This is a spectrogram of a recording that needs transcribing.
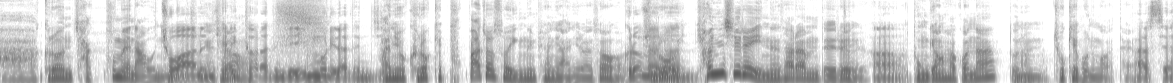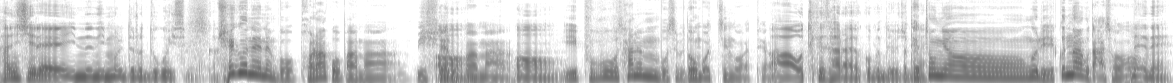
아, 그런 작품에 나오는 좋아하는? 캐릭터라든지 인물이라든지. 아니요, 그렇게 푹 빠져서 읽는 편이 아니라서 주로 그러면은- 현실에 있는 사람들을 어. 동경하거나 또는 좋게 보는 것 같아요. 알았어요. 현실에 있는 인물들은 누구 있습니까? 최근에는 뭐 버락 오바마, 미셸 어. 오바마 어. 이 부부 사는 모습이 너무 멋진 것 같아요. 아, 어떻게 살아요, 그분들 요즘에? 대통령을 이제 끝나고 나서 네네.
